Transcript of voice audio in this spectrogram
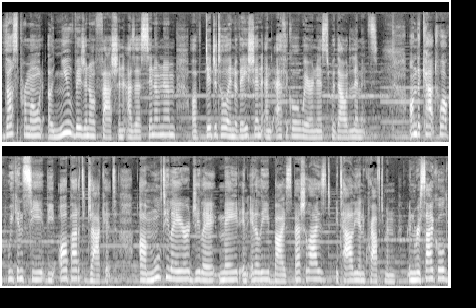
thus promote a new vision of fashion as a synonym of digital innovation and ethical awareness without limits. On the catwalk, we can see the Opart jacket, a multi-layer gilet made in Italy by specialized Italian craftsmen in recycled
